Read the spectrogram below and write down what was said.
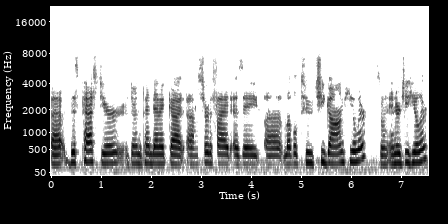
uh, this past year during the pandemic got um, certified as a uh, level two qigong healer so an energy healer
